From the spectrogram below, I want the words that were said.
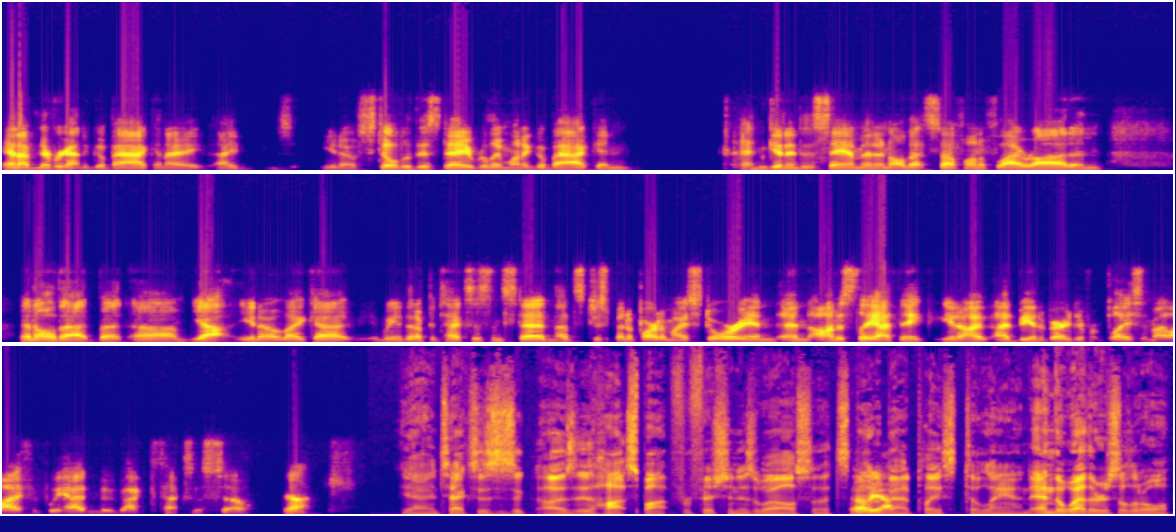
and I've never gotten to go back. And I I you know still to this day really want to go back and and get into salmon and all that stuff on a fly rod and and all that. But um, yeah, you know, like uh, we ended up in Texas instead, and that's just been a part of my story. And and honestly, I think you know I, would be in a very different place in my life if we hadn't moved back to Texas. So yeah. Yeah, and Texas is a, uh, is a hot spot for fishing as well, so it's oh, not oh, yeah. a bad place to land. And the weather is a little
